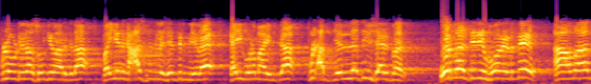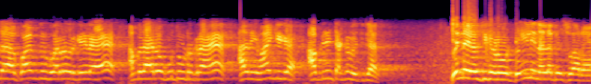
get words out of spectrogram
புள்ள குட்டி எல்லாம் சௌக்கியமா இருக்குதா? பையனுக்கு ஆஸ்பத்திரியில சேர்த்திருந்தீங்கள? கை குணமாயிடுச்சா? எல்லாத்தையும் விசாரிப்பார். ஒரு நாள் திடீர்னு போன் எடுத்து ஆமா அந்த கோயம்புத்தூருக்கு ஒரு கையில 50000 ரூபாய் கொடுத்து விட்டுருக்கிறேன். அதை நீங்க வாங்கிக்க அப்படின்னு டக்குன்னு வச்சுட்டார். என்ன யோசிக்கணும்? டெய்லி நல்லா பேசுவாரு.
